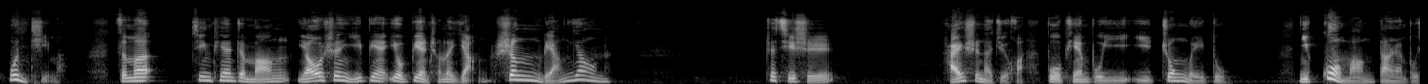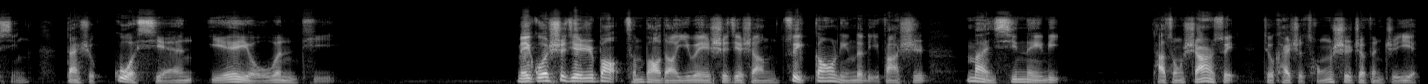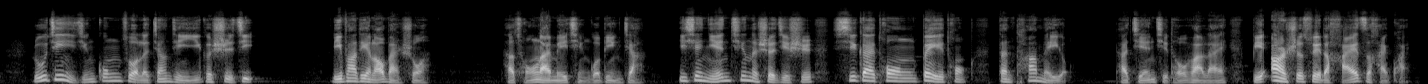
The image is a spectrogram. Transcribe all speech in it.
问题吗？怎么今天这忙摇身一变又变成了养生良药呢？这其实还是那句话：不偏不倚，以中为度。你过忙当然不行，但是过闲也有问题。美国《世界日报》曾报道一位世界上最高龄的理发师曼西内利，他从十二岁。就开始从事这份职业，如今已经工作了将近一个世纪。理发店老板说，他从来没请过病假。一些年轻的设计师膝盖痛、背痛，但他没有。他剪起头发来比二十岁的孩子还快。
